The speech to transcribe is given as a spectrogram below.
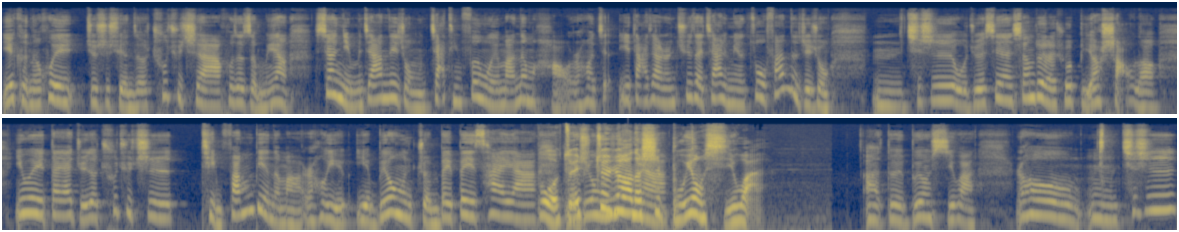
也可能会就是选择出去吃啊，或者怎么样。像你们家那种家庭氛围嘛那么好，然后家一大家人聚在家里面做饭的这种，嗯，其实我觉得现在相对来说比较少了，因为大家觉得出去吃。挺方便的嘛，然后也也不用准备备菜呀，不，最重要的是不用洗碗。啊，对，不用洗碗。然后，嗯，其实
